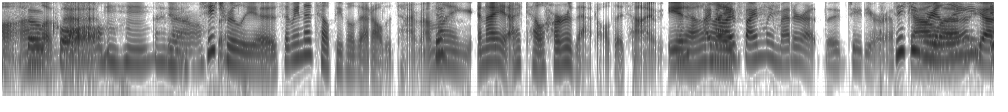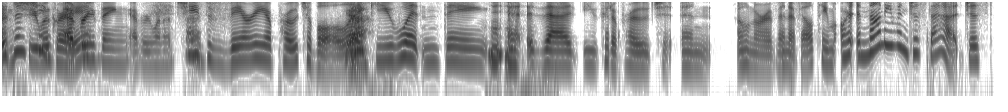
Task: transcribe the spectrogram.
cool. I So love cool. that. Mm-hmm. I Yeah. know. She So- truly is. I mean, I tell people that all the time. I'm Yeah. like, and I, I tell her that all the time. You know, I know. I finally met her at the JDRF. Did you gala. really? Yeah, Isn't she, she was great? everything everyone had she's said. very approachable. Yeah. Like you wouldn't think Mm-mm. uh, that you could approach an owner of NFL team, or and not even just that, just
